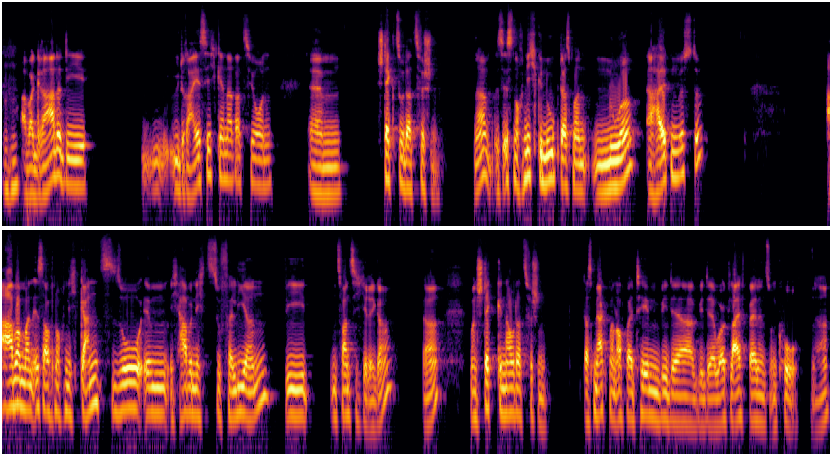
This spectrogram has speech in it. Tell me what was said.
Mhm. Aber gerade die Ü30-Generation ähm, steckt so dazwischen. Ja, es ist noch nicht genug, dass man nur erhalten müsste, aber man ist auch noch nicht ganz so im Ich habe nichts zu verlieren wie ein 20-Jähriger. Ja, man steckt genau dazwischen. Das merkt man auch bei Themen wie der, wie der Work-Life-Balance und Co. Ja.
